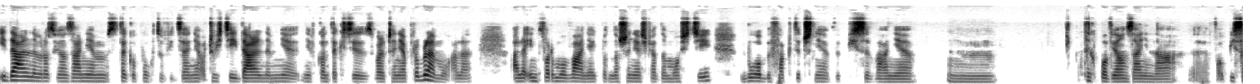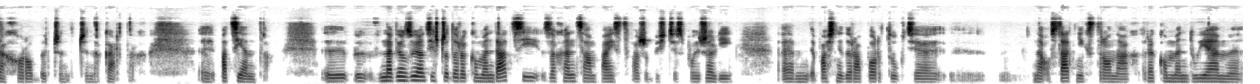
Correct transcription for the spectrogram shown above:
idealnym rozwiązaniem z tego punktu widzenia, oczywiście idealnym nie, nie w kontekście zwalczenia problemu, ale, ale informowania i podnoszenia świadomości byłoby faktycznie wypisywanie mm, tych powiązań na, e, w opisach choroby czy, czy na kartach e, pacjenta. E, nawiązując jeszcze do rekomendacji, zachęcam Państwa, żebyście spojrzeli właśnie do raportu, gdzie na ostatnich stronach rekomendujemy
